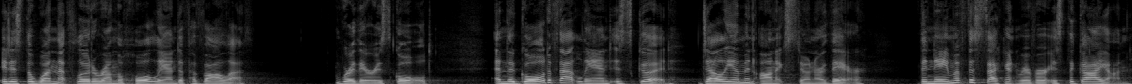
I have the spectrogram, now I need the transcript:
It is the one that flowed around the whole land of Havilah, where there is gold. And the gold of that land is good. Bdellium and onyx stone are there. The name of the second river is the Gihon.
